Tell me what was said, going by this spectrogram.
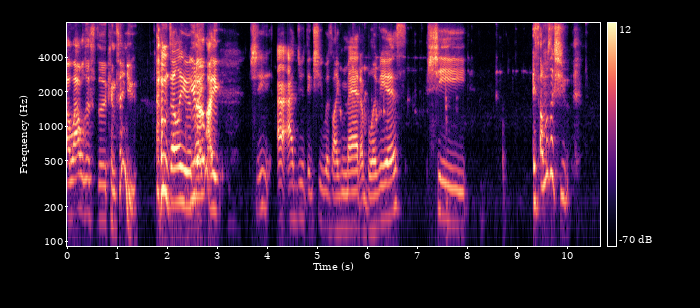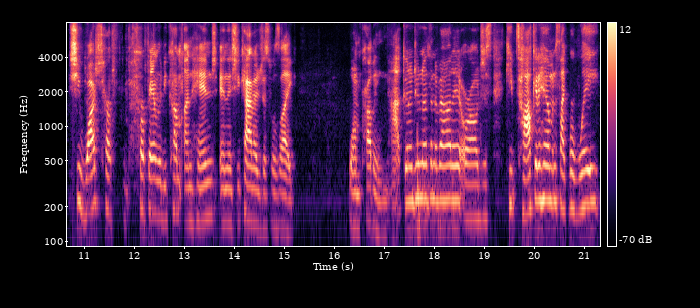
allow this to continue? I'm telling you, You like, know, like she I, I do think she was like mad oblivious she it's almost like she she watched her her family become unhinged and then she kind of just was like well i'm probably not gonna do nothing about it or i'll just keep talking to him and it's like we're way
